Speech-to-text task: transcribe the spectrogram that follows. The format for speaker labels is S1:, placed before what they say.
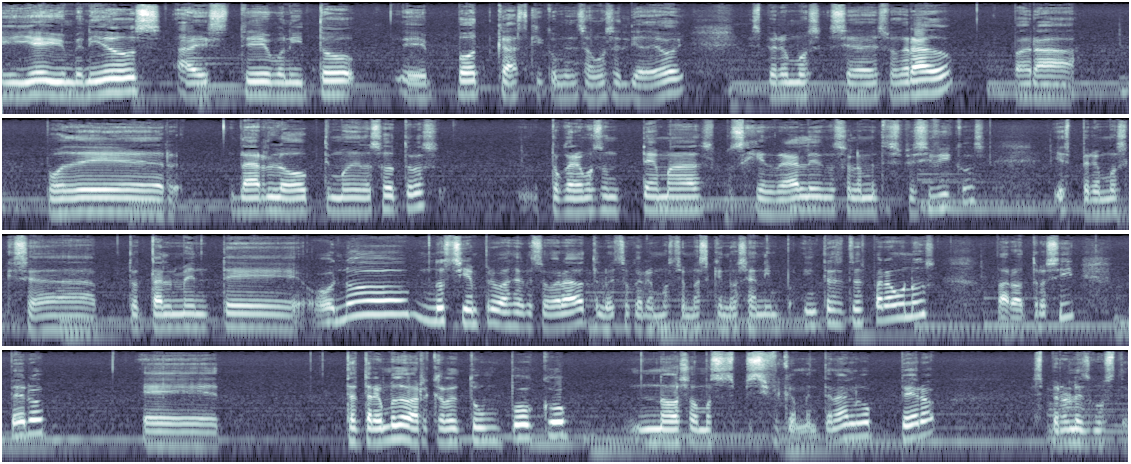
S1: Y bienvenidos a este bonito eh, podcast que comenzamos el día de hoy. Esperemos sea de su agrado para poder dar lo óptimo de nosotros. Tocaremos un temas pues, generales, no solamente específicos, y esperemos que sea totalmente o no, no siempre va a ser de su agrado. Tal vez tocaremos temas que no sean interesantes para unos, para otros sí, pero eh, trataremos de abarcar de todo un poco no somos específicamente en algo, pero espero les guste.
